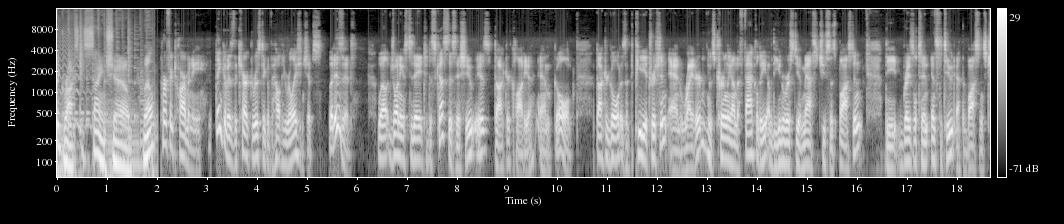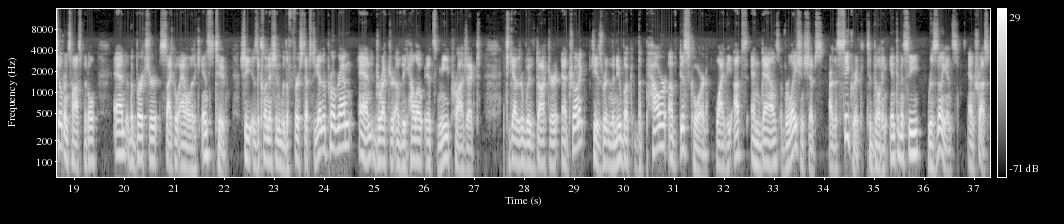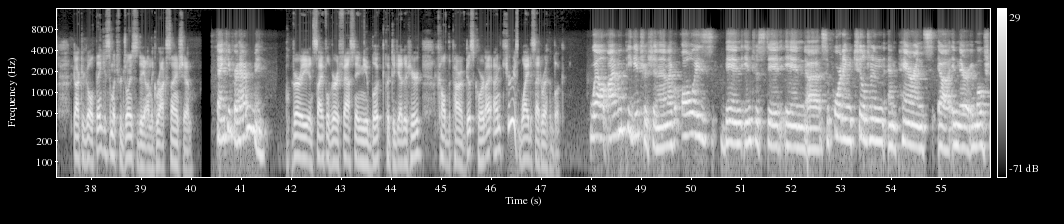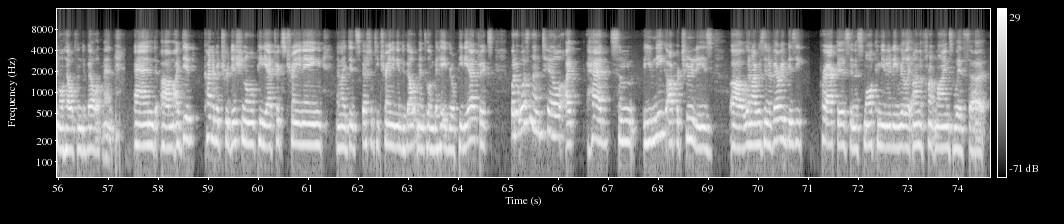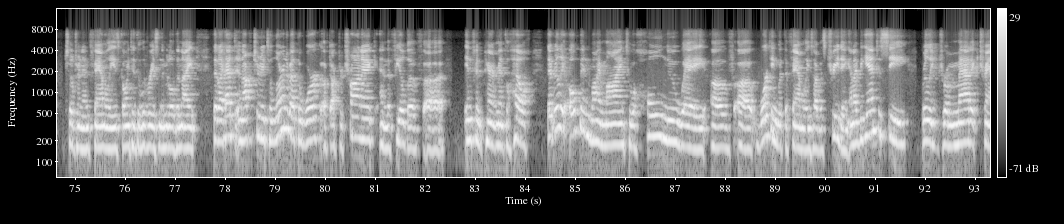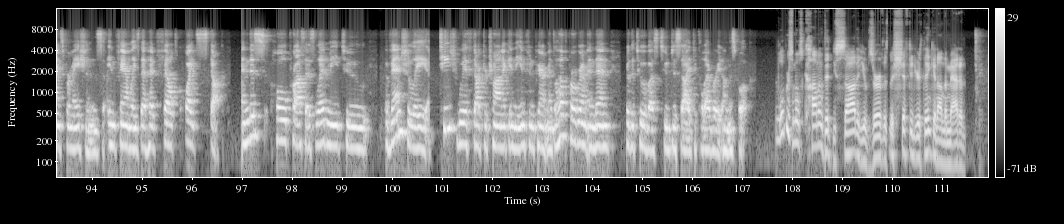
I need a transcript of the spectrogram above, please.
The Groks Science Show. Well, perfect harmony. Think of as the characteristic of healthy relationships. But is it? Well, joining us today to discuss this issue is Dr. Claudia M. Gold. Dr. Gold is a pediatrician and writer who's currently on the faculty of the University of Massachusetts Boston, the Brazelton Institute at the Boston's Children's Hospital, and the Berkshire Psychoanalytic Institute. She is a clinician with the First Steps Together program and director of the Hello It's Me project. Together with Dr. Ed Tronick, she has written the new book, The Power of Discord Why the Ups and Downs of Relationships Are the Secret to Building Intimacy, Resilience, and Trust. Dr. Gold, thank you so much for joining us today on the Grok Science Show. Thank you for having me. Very insightful, very fascinating new book put together here called The Power of Discord. I, am curious why you decided to write the book. Well, I'm a pediatrician and I've always been interested in uh, supporting children and parents uh, in their emotional health and development. And um, I did kind of a traditional pediatrics training and I did specialty training in developmental and behavioral pediatrics. But it wasn't until I had some unique opportunities uh, when I was in a very busy practice in a small community, really on the front lines with uh, children and families, going to deliveries in the middle of the night that I had an opportunity to learn about the work of Dr. Tronick and the field of uh, infant parent mental health that really opened my mind to a whole new way of uh, working with the families I was treating. And I began to see really dramatic transformations in families that had felt quite stuck. And this whole process led me to eventually teach with Dr. Tronick in the infant parent mental health program, and then for the two of us to decide to collaborate on this book. What were some most common that you saw that you observed that shifted your thinking on the matter?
